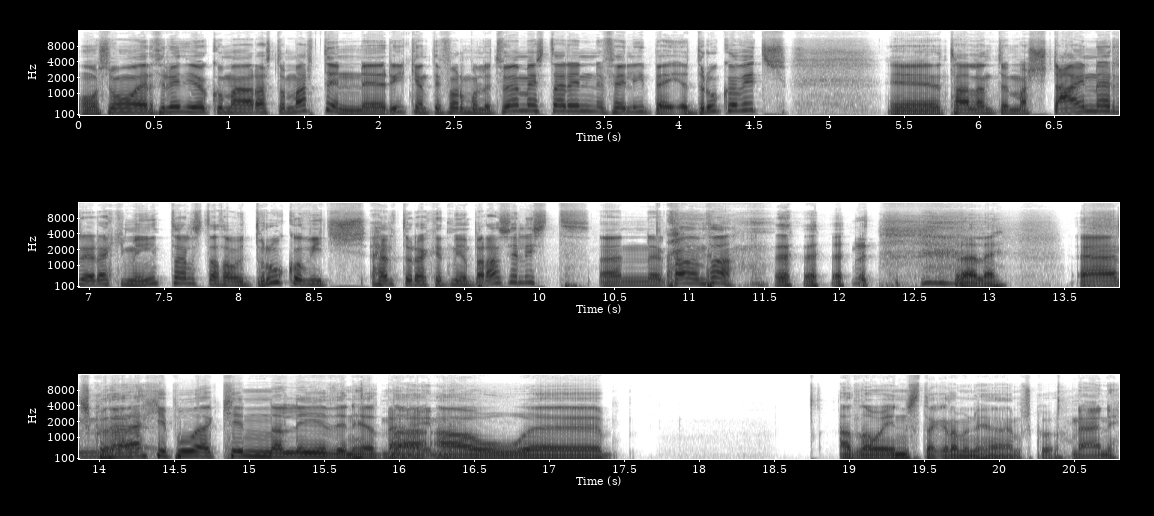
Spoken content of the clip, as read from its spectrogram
Og svo er þriðjökumenn Aston Martin eh, Ríkjandi Formúlu 2 meistarinn Felipe Drukovic. Uh, Talandum að Steiner er ekki með ítalst að Þá er Drukovic heldur ekkert mjög brasilist En uh, hvað um það? En, Sko, það er ekki búið að kynna liðin hérna Nei, nei. á, uh, allavega á Instagraminu hjá þeim, sko. Nei, nei,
